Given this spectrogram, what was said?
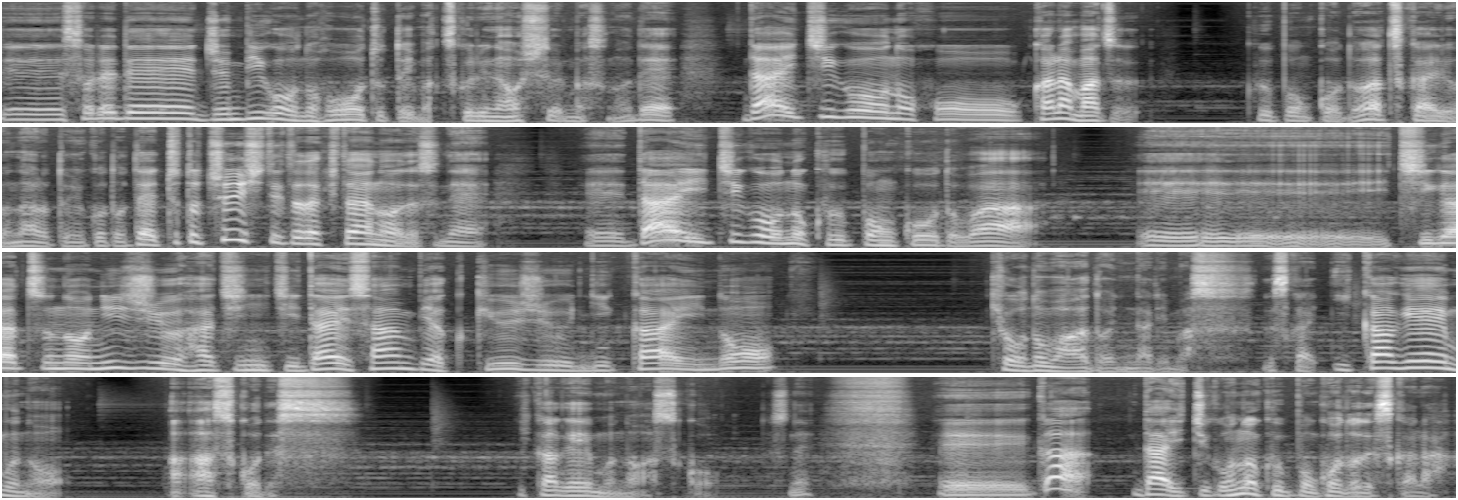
でそれで準備号の方をちょっと今作り直しておりますので第1号の方からまずクーポンコードが使えるようになるということでちょっと注意していただきたいのはですね第1号のクーポンコードはえ、1月の28日第392回の今日のワードになります。ですから、イカゲームのあそこです。イカゲームのあそこですね。えー、が第1号のクーポンコードですから。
